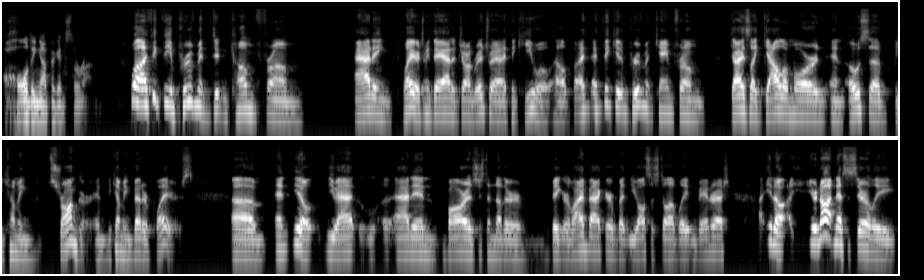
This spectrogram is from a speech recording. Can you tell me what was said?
holding up against the run. Well i think the improvement didn't come from adding players. I mean they added john ridgeway and i think he will help. But I, I think an improvement came from guys like Gallimore and, and Osa becoming stronger and becoming better players. Um, and you know, you add add in Barr as just another bigger linebacker, but you also still have Leighton Vander Esch. Uh, you know, you're not necessarily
